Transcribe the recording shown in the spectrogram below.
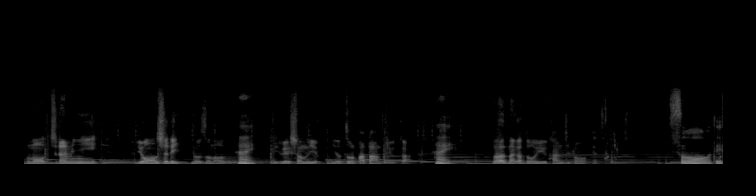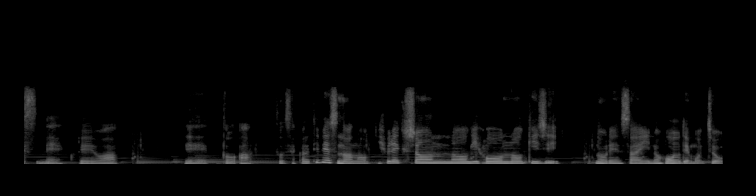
そのちなみに4種類のそのはい。リフレクションの 4, つのパターンというか、はい。それはなんかどういう感じのやつなんですか？そうですね。これは、えーっと、あ、そうですね。カルティベースのあの、リフレクションの技法の記事の連載の方でも一応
